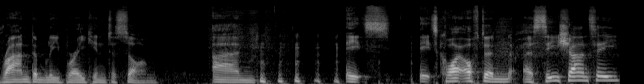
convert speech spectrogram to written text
randomly break into song, and it's it's quite often a sea shanty.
